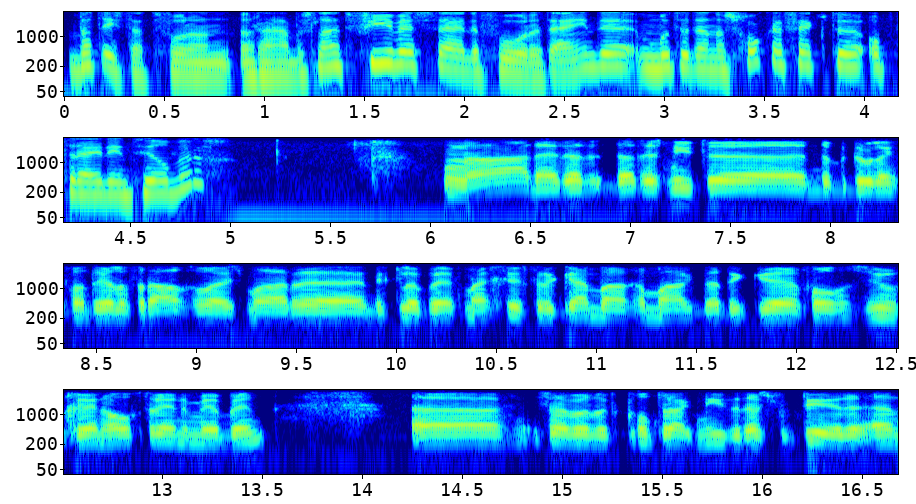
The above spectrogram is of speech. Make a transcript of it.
wat is dat voor een raar besluit? Vier wedstrijden voor het einde. Moet er dan een schokeffect optreden in Tilburg? Nou, nee, dat, dat is niet uh, de bedoeling van het hele verhaal geweest. Maar uh, de club heeft mij gisteren kenbaar gemaakt dat ik uh, volgend seizoen geen hoofdtrainer meer ben. zij willen het contract niet respecteren en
